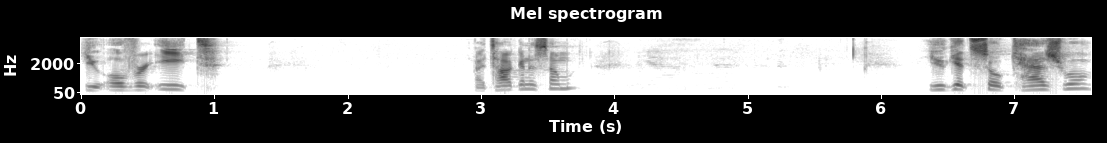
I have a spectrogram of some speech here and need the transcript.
You overeat. Am I talking to someone? You get so casual,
